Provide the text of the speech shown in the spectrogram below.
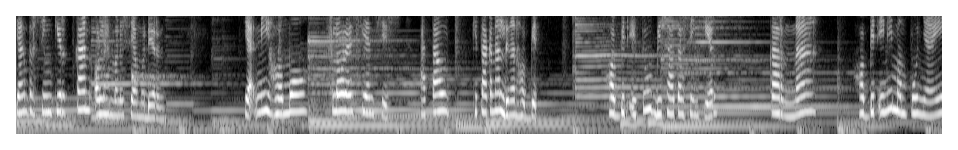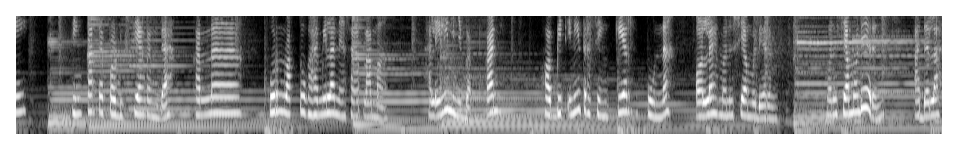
yang tersingkirkan oleh manusia modern, yakni Homo floresiensis atau kita kenal dengan Hobbit hobbit itu bisa tersingkir karena hobbit ini mempunyai tingkat reproduksi yang rendah karena kurun waktu kehamilan yang sangat lama. Hal ini menyebabkan hobbit ini tersingkir punah oleh manusia modern. Manusia modern adalah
